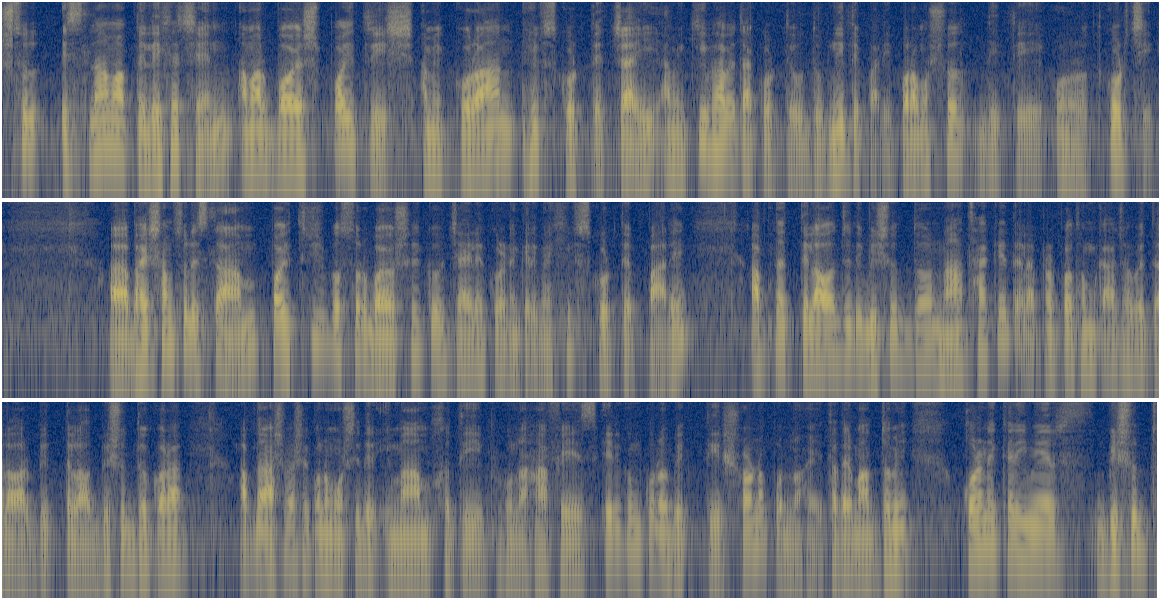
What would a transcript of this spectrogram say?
রসুল ইসলাম আপনি লিখেছেন, আমার বয়স ৩৫ আমি কোরআন হিফস করতে চাই, আমি কীভাবে তা করতে উদ্যোগ নিতে পারি? পরামর্শ দিতে অনুরোধ করছি। ভাই শামসুল ইসলাম ৩৫ বছর বয়সে কেউ চাইলে কোরআন কারিমে হিফজ করতে পারে। আপনার তেলাওয়াত যদি বিশুদ্ধ না থাকে, তাহলে আপনার প্রথম কাজ হবে তেলাওয়ার তেলাওয়াত বিশুদ্ধ করা। আপনার আশেপাশে কোনো মসজিদের ইমাম, খতিব, কোনো হাফেজ, এরকম কোনো ব্যক্তির স্বর্ণপন্ন হয়ে তাদের মাধ্যমে কোরআন কারিমের বিশুদ্ধ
